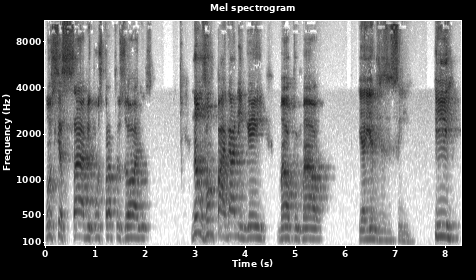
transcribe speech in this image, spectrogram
vamos ser sábios com os próprios olhos. Não vão pagar ninguém mal por mal e aí ele diz assim: e,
